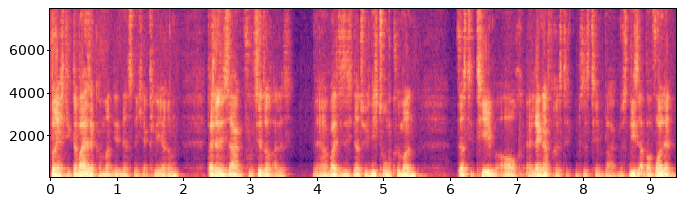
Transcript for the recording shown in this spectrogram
Berechtigterweise kann man denen das nicht erklären, weil die nicht sagen, funktioniert doch alles. Ja, weil die sich natürlich nicht darum kümmern, dass die Themen auch längerfristig im System bleiben müssen, die es aber wollen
